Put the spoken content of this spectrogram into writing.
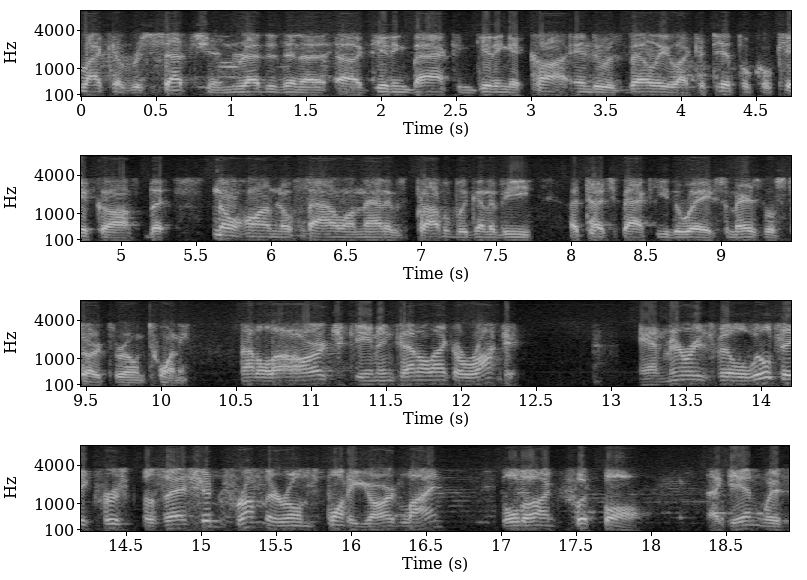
like a reception rather than a uh, getting back and getting it caught into his belly like a typical kickoff. But no harm, no foul on that. It was probably going to be a touchback either way. So Marysville starts their own 20. Not a lot of arch came in kind of like a rocket. And Marysville will take first possession from their own 20-yard line. Bulldog football. Again with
